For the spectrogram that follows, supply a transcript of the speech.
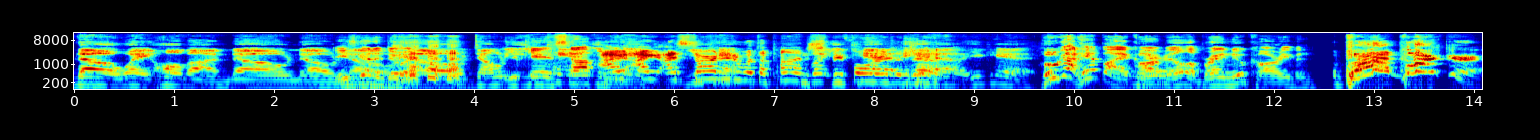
No, wait, hold on. No, no, no. He's no. gonna do it. No, don't. You can't stop him. I, I, I started with a punch But before the joke. Yeah, you can't. Who got hit by a car, There- Bill? A brand new car, even. Bob Barker!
